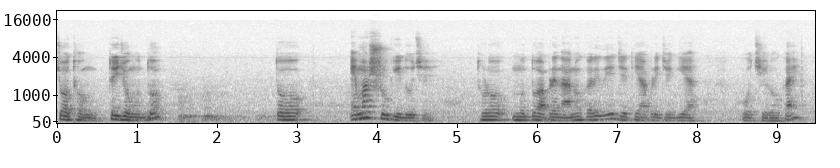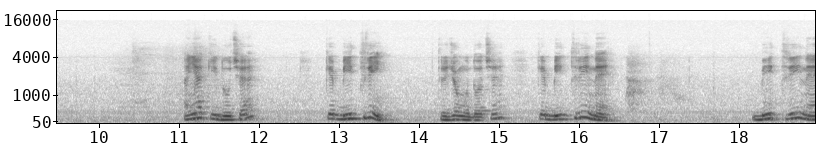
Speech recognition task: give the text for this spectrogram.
ચોથો ત્રીજો મુદ્દો. તો એમાં શું કીધું છે? થોડો મુદ્દો આપણે નાનો કરી દઈએ જેથી આપણી જગ્યા ઓછી રોકાય. અહીંયા કીધું છે કે બી થ્રી ત્રીજો મુદ્દો છે કે બી થ્રીને બી થ્રીને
